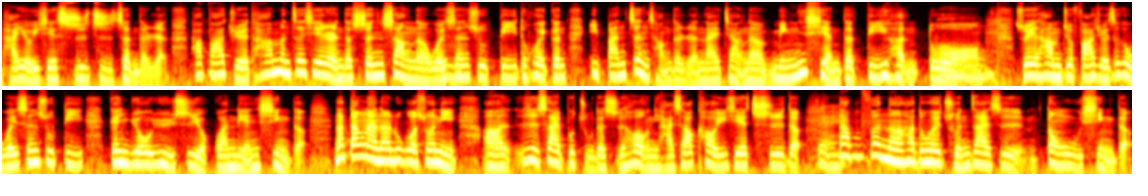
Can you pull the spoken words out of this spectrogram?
还有一些失智症的人，他发觉他们这些人的身上呢，维生素 D 都会跟一般正常的人来讲呢，明显的低很多，所以他们就发觉这个维生素 D 跟忧忧郁是有关联性的。那当然呢，如果说你呃日晒不足的时候，你还是要靠一些吃的。对，大部分呢，它都会存在是动物性的，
